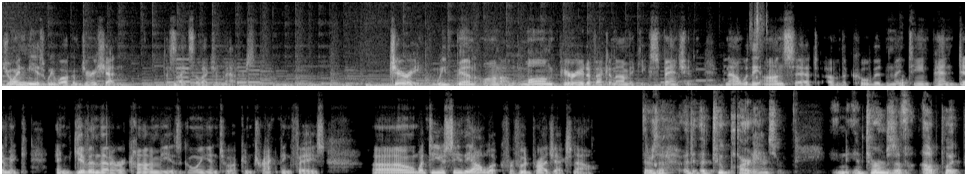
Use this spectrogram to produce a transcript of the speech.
Join me as we welcome Jerry Szatan to Site Selection Matters. Jerry, we've been on a long period of economic expansion. Now, with the onset of the COVID 19 pandemic, and given that our economy is going into a contracting phase, uh, what do you see the outlook for food projects now? There's a, a, a two part answer. In, in terms of output,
